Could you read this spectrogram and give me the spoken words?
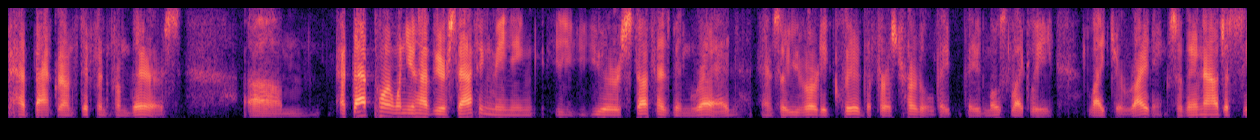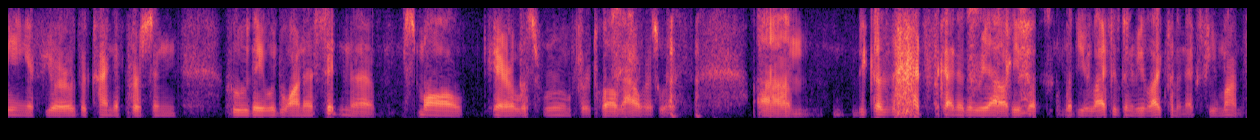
have backgrounds different from theirs. Um, at that point, when you have your staffing meeting, your stuff has been read, and so you've already cleared the first hurdle. They they most likely like your writing, so they're now just seeing if you're the kind of person who they would want to sit in a small airless room for 12 hours with. um, because that's kind of the reality of what, what your life is going to be like for the next few months.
